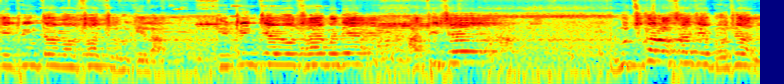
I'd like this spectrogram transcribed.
केटरिंगचा व्यवसाय सुरू केला. केटरिंगच्या व्यवसायामध्ये अतिशय रुचकर असं जे भोजन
